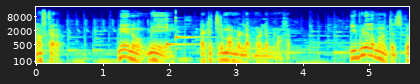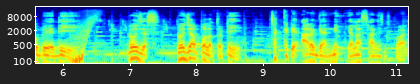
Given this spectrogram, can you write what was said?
నమస్కారం. నేను మీ డాక్టర్ చిరుమామిళ్ళ మురళి మనోహర్. ఈ వీడియోలో మనం తెలుసుకోబోయేది రోజెస్ రోజా పూలతోటి చక్కటి ఆరోగ్యాన్ని ఎలా సాధించుకోవాలి?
